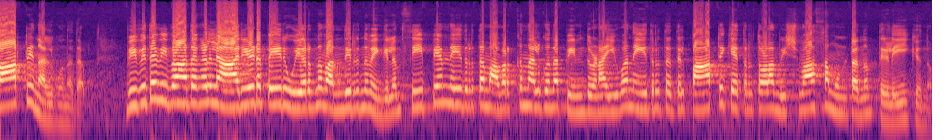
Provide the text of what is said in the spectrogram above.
പാർട്ടി നൽകുന്നത്. വിവിധ വിവാദങ്ങളിൽ ആര്യയുടെ പേര് ഉയർന്നു വന്നിരുന്നുവെങ്കിലും സി പി എം നേതൃത്വം അവർക്ക് നൽകുന്ന പിന്തുണ യുവ നേതൃത്വത്തിൽ പാർട്ടിക്ക് എത്രത്തോളം വിശ്വാസമുണ്ടെന്നും തെളിയിക്കുന്നു.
